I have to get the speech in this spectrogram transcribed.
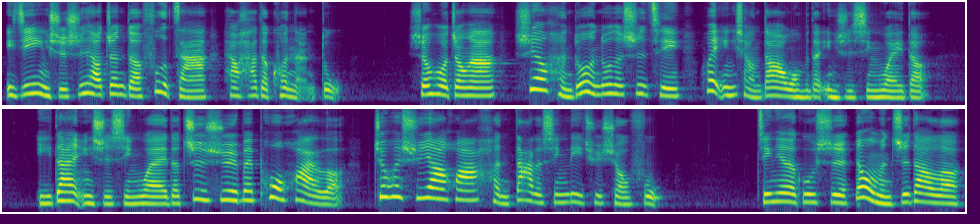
以及饮食失调症的复杂，还有它的困难度。生活中啊，是有很多很多的事情会影响到我们的饮食行为的。一旦饮食行为的秩序被破坏了，就会需要花很大的心力去修复。今天的故事让我们知道了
